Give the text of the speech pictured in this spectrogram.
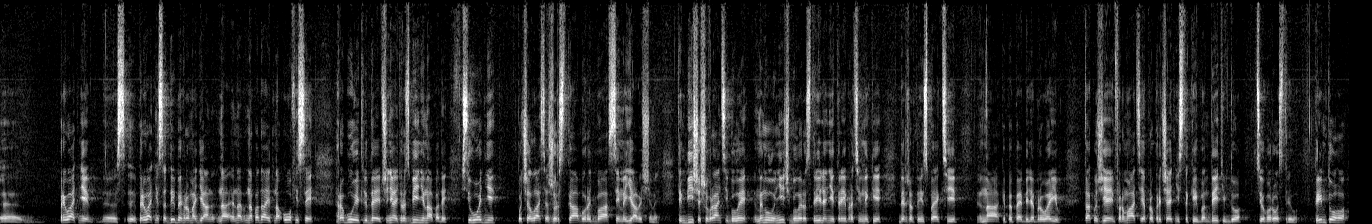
е, приватні, е, е, приватні садиби громадян, на, на, нападають на офіси, грабують людей, вчиняють розбійні напади. Сьогодні почалася жорстка боротьба з цими явищами. Тим більше, що вранці були минулу ніч були розстріляні три працівники Державтоінспекції на КПП біля броварів. Також є інформація про причетність таких бандитів до цього розстрілу. Крім того,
